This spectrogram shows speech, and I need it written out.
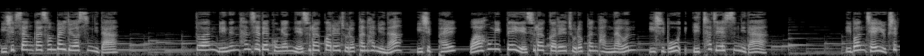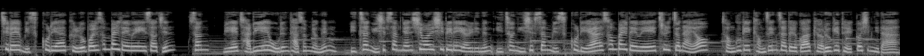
23가 선발되었습니다. 또한 미는 한세대 공연예술학과를 졸업한 한유나 28와 홍익대 예술학과를 졸업한 박나운 25이 차지했습니다. 이번 제67회 미스코리아 글로벌 선발대회에서 진, 선, 미의 자리에 오른 5명은 2023년 10월 10일에 열리는 2023 미스코리아 선발대회에 출전하여 전국의 경쟁자들과 겨루게 될 것입니다.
